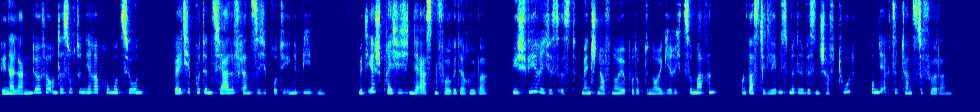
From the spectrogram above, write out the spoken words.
Lina Langendörfer untersucht in ihrer Promotion, welche Potenziale pflanzliche Proteine bieten. Mit ihr spreche ich in der ersten Folge darüber, wie schwierig es ist, Menschen auf neue Produkte neugierig zu machen und was die Lebensmittelwissenschaft tut, um die Akzeptanz zu fördern.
